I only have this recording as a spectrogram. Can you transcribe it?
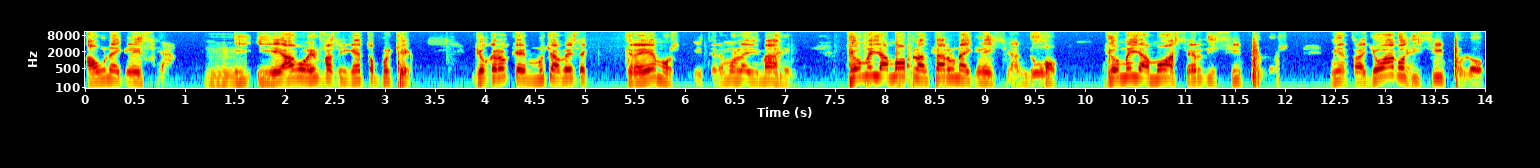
a una iglesia Mm. y, y hago énfasis en esto porque yo creo que muchas veces creemos y tenemos la imagen, Dios me llamó a plantar una iglesia. No, Dios me llamó a ser discípulos. Mientras yo hago discípulos,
